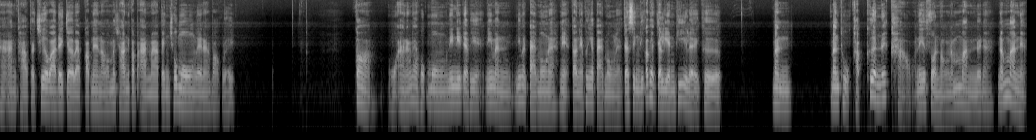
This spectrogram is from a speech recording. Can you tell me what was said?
หาอ่านข่าว แต่เชื่อว่าได้เจอแบบก๊อฟแน่นอนเพราะเมื่อเช้านี้ก๊อฟอ่านมาเป็นชั่วโมงเลยนะบอกเลย ก็โอ้อ่านตั้งแต่หกโมงนิดๆอะพี่นี่มันนี่มันแปดโมงนะเนี่ยตอนนี้เพิ่งจะแปดโมงเลยแต่สิ่งที่ก็อยากจะเรียนพี่เลยคือ มันมันถูกขับเคลื่อนด้วยข่าวในส่วนของน้ำมันด้วยนะน้ำมันเนี่ย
